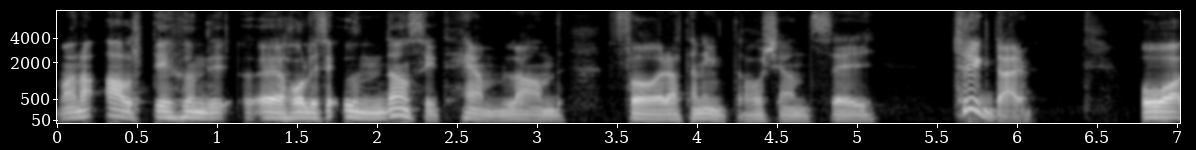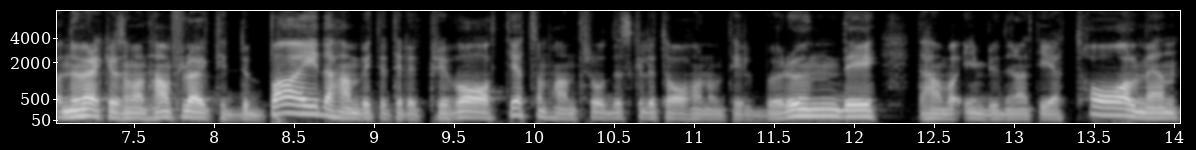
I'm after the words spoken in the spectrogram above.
Man har alltid hunnit, eh, hållit sig undan sitt hemland för att han inte har känt sig trygg där. Och nu verkar det som att han flög till Dubai där han bytte till ett privatjet som han trodde skulle ta honom till Burundi där han var inbjuden att ge ett tal. Men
